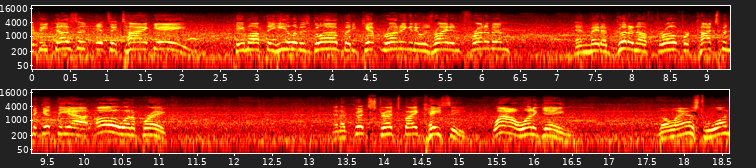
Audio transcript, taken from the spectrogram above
If he doesn't, it's a tie game. Came off the heel of his glove, but he kept running and it was right in front of him and made a good enough throw for Kotchman to get the out. Oh, what a break. And a good stretch by Casey. Wow, what a game. The last one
